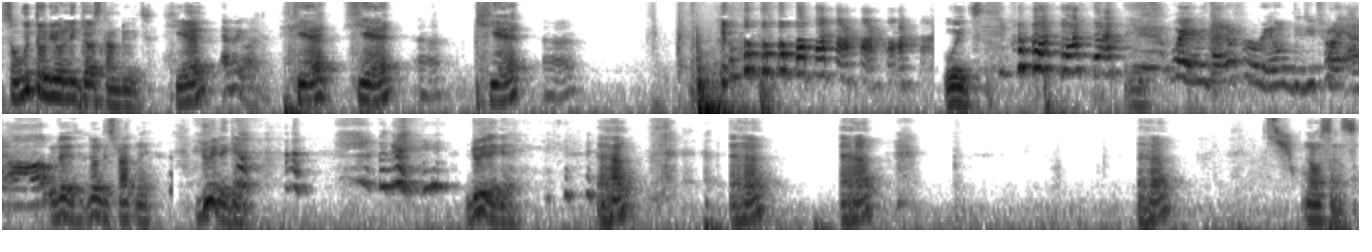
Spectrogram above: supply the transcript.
So who told you only girls can do it? Here, Everyone. here, here, Uh-huh. here. Uh-huh. Wait. Wait, was that a for real? Did you try at all? Don't, don't distract me. Do it again. Okay. Do it again. Uh huh. Uh huh. Uh huh. Uh huh. Nonsense.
